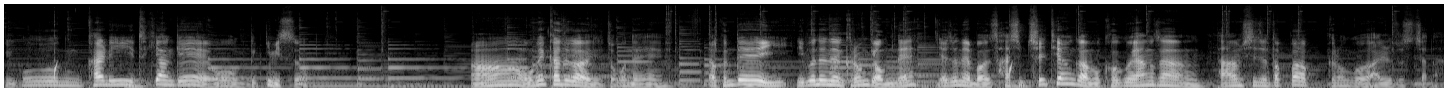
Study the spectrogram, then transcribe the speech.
이건 칼이 특이한 게 오, 느낌 있어. 아 오멘 카드가 저거네 야 근데 이, 이번에는 그런 게 없네. 예전에 뭐 47티어인가 뭐 그거에 항상 다음 시즌 떡밥 그런 거 알려줬었잖아.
